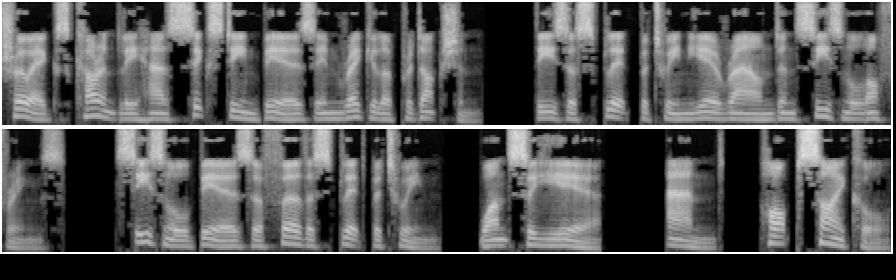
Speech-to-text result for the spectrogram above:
Troegs currently has 16 beers in regular production. These are split between year-round and seasonal offerings. Seasonal beers are further split between once a year and hop cycle,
